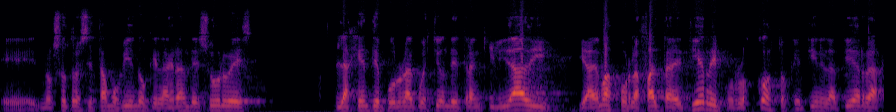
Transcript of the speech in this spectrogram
eh, nosotros estamos viendo que en las grandes urbes la gente por una cuestión de tranquilidad y, además por la falta de tierra y por los costos que tiene la tierra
